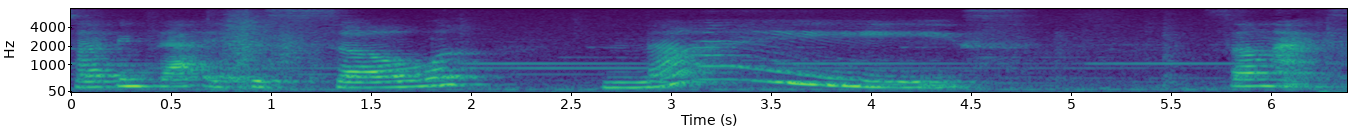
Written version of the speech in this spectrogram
So I think that is just so nice. So nice.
